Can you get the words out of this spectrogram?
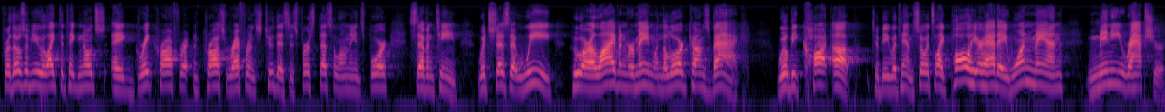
for those of you who like to take notes, a great cross reference to this is 1 Thessalonians 4 17, which says that we who are alive and remain when the Lord comes back will be caught up to be with him. So it's like Paul here had a one man mini rapture.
